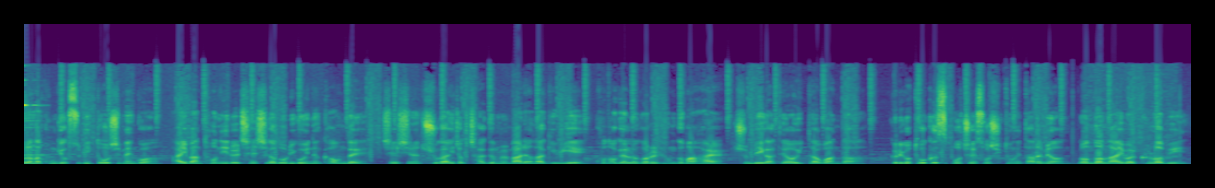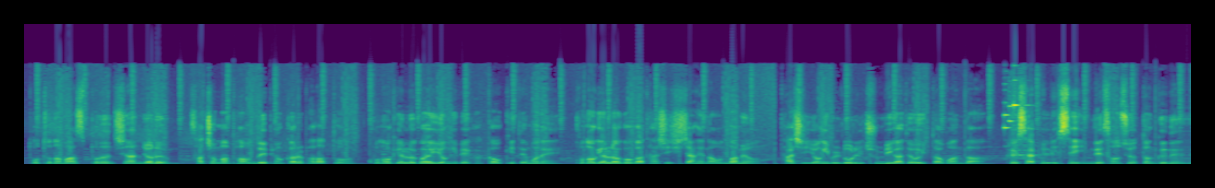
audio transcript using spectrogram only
그러나 공격수 빅터 오시맨과 아이반 토니를 첼시가 노리고 있는 가운데 첼시는 추가 이적 자금을 마련하기 위해 코너 갤러거를 현금화할 준비가 되어 있다고 한다. 그리고 토크 스포츠의 소식통에 따르면 런던 라이벌 클럽인 토트넘 하스퍼는 지난 여름 4천만 파운드의 평가를 받았던 코너 갤러거의 영입에 가까웠기 때문에 코너 갤러거가 다시 시장에 나온다면 다시 영입을 노릴 준비가 되어 있다고 한다. 크리스탈 팰리스의 임대 선수였던 그는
